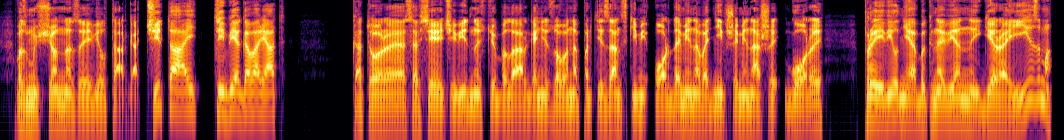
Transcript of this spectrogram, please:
— возмущенно заявил Тарга. «Читай, тебе говорят» которая со всей очевидностью была организована партизанскими ордами, наводнившими наши горы, проявил необыкновенный героизм,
